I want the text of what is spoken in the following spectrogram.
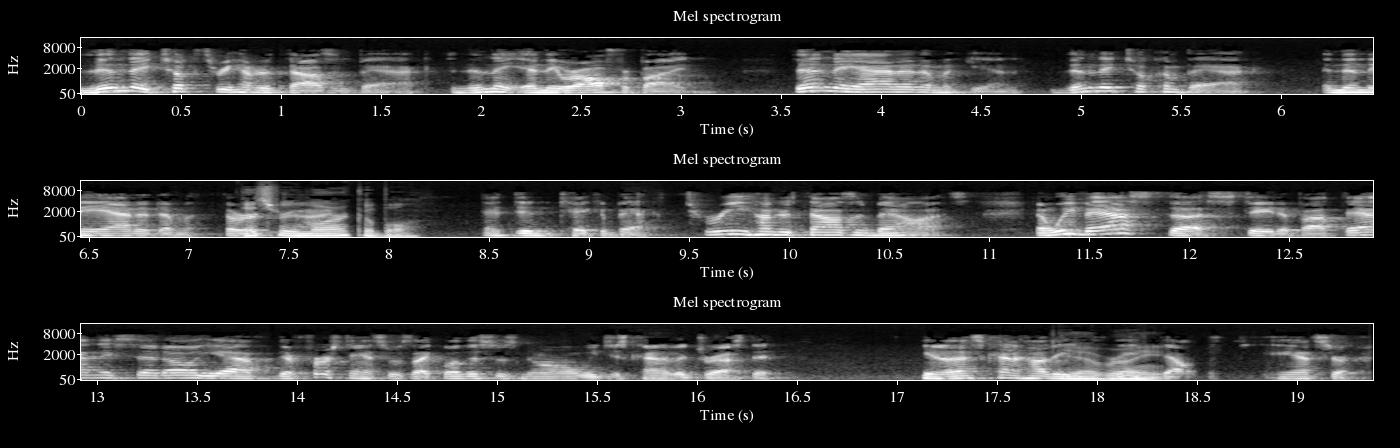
Then they took 300,000 back, and then they and they were all for Biden. Then they added them again. Then they took them back, and then they added them a third. That's time remarkable. and didn't take them back. 300,000 ballots. And we've asked the state about that, and they said, oh, yeah, their first answer was like, well, this was normal. We just kind of addressed it. You know, that's kind of how they, Yeah, they dealt with the answer.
